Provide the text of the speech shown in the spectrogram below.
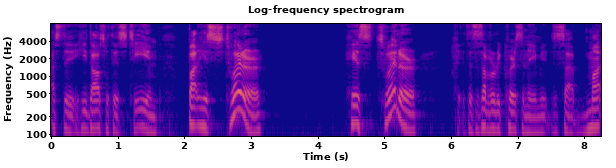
as the he does with his team, but his Twitter, his Twitter, this is a very cursed name. Just uh, my,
